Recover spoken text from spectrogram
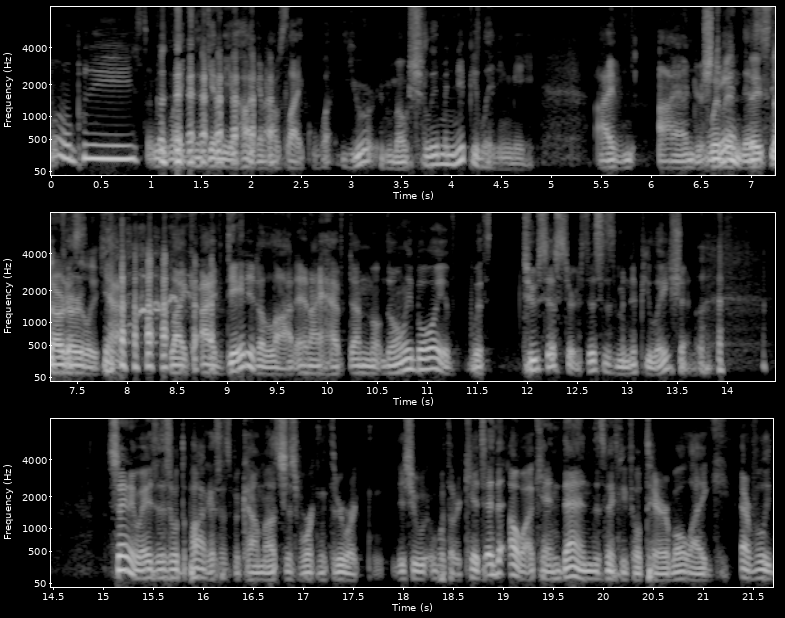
"Oh, please," I mean, like, give me a hug, and I was like, "What? You're emotionally manipulating me." I've I understand Women, this. they start because- early. Yeah, like I've dated a lot, and I have done the only boy of, with two sisters. This is manipulation. So, anyways, this is what the podcast has become. Us just working through our issue with our kids. And th- oh, okay. And then this makes me feel terrible. Like every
